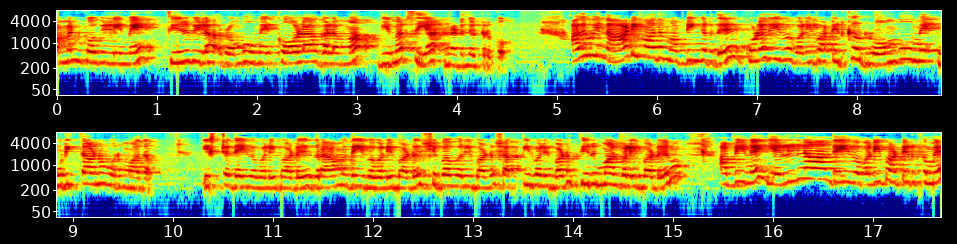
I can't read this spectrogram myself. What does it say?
அம்மன் கோவில்லையுமே திருவிழா ரொம்பவுமே கோலாகலமாக விமர்சையாக நடந்துகிட்ருக்கும் அதுவும் இந்த ஆடி மாதம் அப்படிங்கிறது குலதெய்வ வழிபாட்டிற்கு ரொம்பவுமே உரித்தான ஒரு மாதம். இஷ்ட தெய்வ வழிபாடு கிராம தெய்வ வழிபாடு சிவ வழிபாடு சக்தி வழிபாடு திருமால் வழிபாடு அப்படின்னு எல்லா தெய்வ வழிபாட்டிற்குமே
